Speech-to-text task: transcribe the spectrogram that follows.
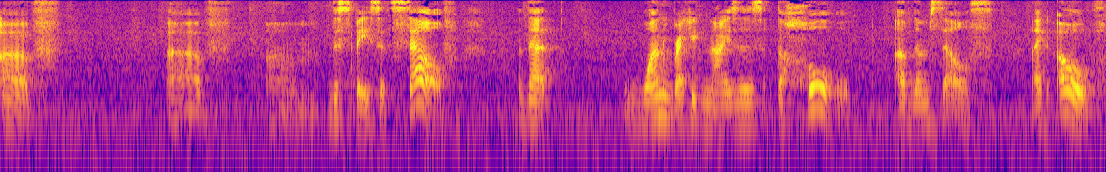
of of um, the space itself that one recognizes the whole of themselves. Like oh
